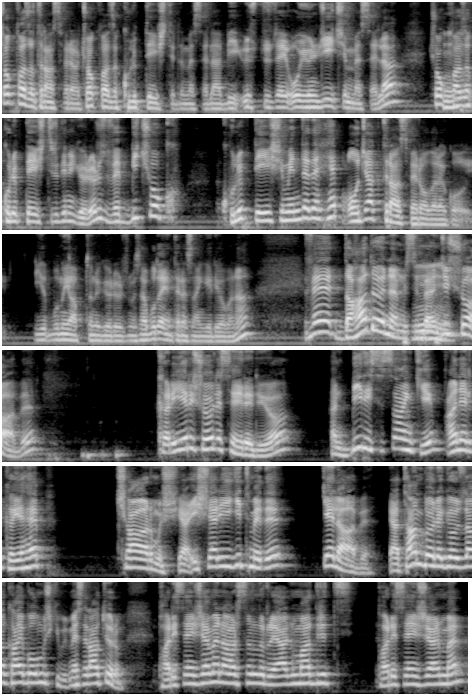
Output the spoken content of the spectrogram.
çok fazla transfer var. Çok fazla kulüp değiştirdi mesela. Bir üst düzey oyuncu için mesela. Çok fazla Hı-hı. kulüp değiştirdiğini görüyoruz ve birçok kulüp değişiminde de hep Ocak transferi olarak bunu yaptığını görüyoruz. Mesela bu da enteresan geliyor bana. Ve daha da önemlisi hmm. bence şu abi. Kariyeri şöyle seyrediyor. Hani birisi sanki Anelka'yı hep çağırmış. Ya işler iyi gitmedi. Gel abi. Ya tam böyle gözden kaybolmuş gibi. Mesela atıyorum Paris Saint Germain, Arsenal, Real Madrid, Paris Saint Germain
